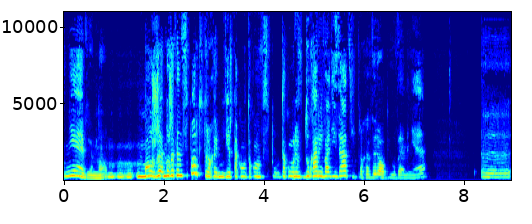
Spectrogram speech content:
Nie wiem, no, może, może ten sport trochę mi, wiesz, taką, taką, taką ducha rywalizacji trochę wyrobił we mnie. Y,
